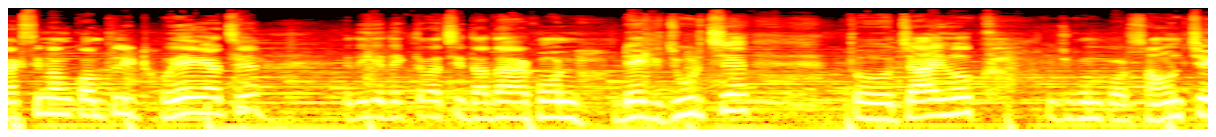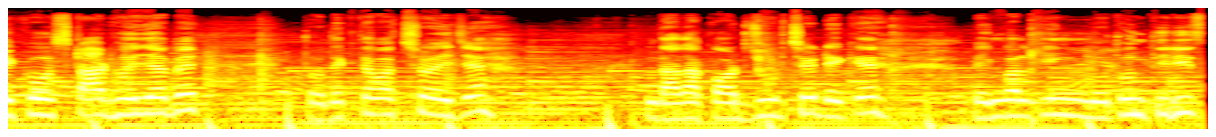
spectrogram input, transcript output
ম্যাক্সিমাম কমপ্লিট হয়ে গেছে। এদিকে দেখতে পাচ্ছি দাদা এখন ডেক জুড়ছে। তো যাই হোক, কিছুক্ষণ পর সাউন্ড চেকও স্টার্ট হয়ে যাবে। তো দেখতে পাচ্ছ এই যে দাদা কট জুড়ছে ডেকে বেঙ্গল কিং নতুন তিরিশ,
